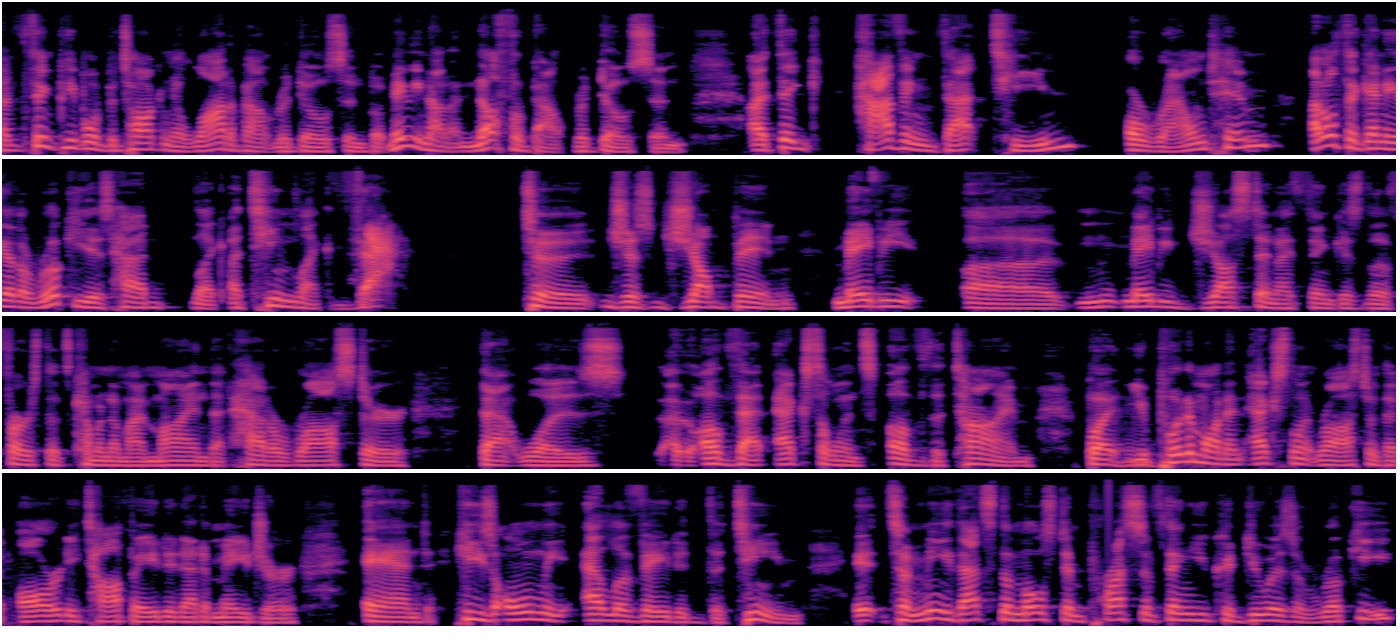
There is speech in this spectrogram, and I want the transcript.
I think people have been talking a lot about Radosin, but maybe not enough about Radosin. I think having that team around him, I don't think any other rookie has had like a team like that to just jump in. Maybe uh maybe Justin, I think, is the first that's coming to my mind that had a roster that was uh, of that excellence of the time. But you put him on an excellent roster that already top aided at a major, and he's only elevated the team. It, to me, that's the most impressive thing you could do as a rookie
